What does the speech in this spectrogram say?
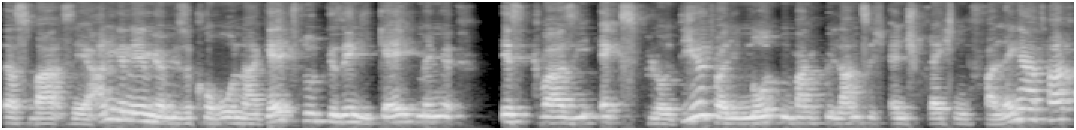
das war sehr angenehm. Wir haben diese Corona-Geldflut gesehen. Die Geldmenge ist quasi explodiert, weil die Notenbankbilanz sich entsprechend verlängert hat.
